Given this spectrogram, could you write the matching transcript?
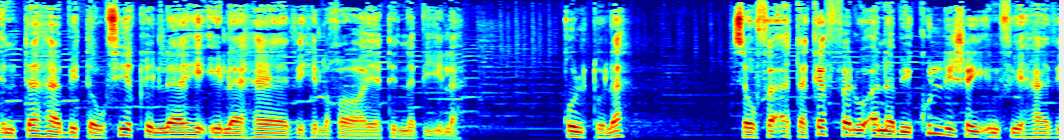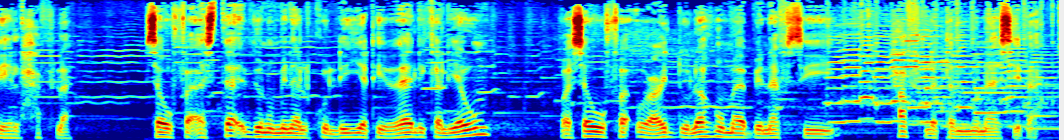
انتهى بتوفيق الله إلى هذه الغاية النبيلة. قلت له سوف أتكفل أنا بكل شيء في هذه الحفلة. سوف أستأذن من الكلية ذلك اليوم وسوف أعد لهما بنفسي حفلة مناسبة.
